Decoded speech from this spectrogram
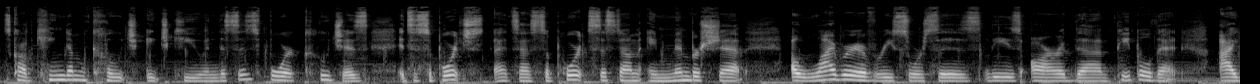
It's called Kingdom Coach HQ and this is for coaches. It's a support it's a support system, a membership, a library of resources. These are the people that I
